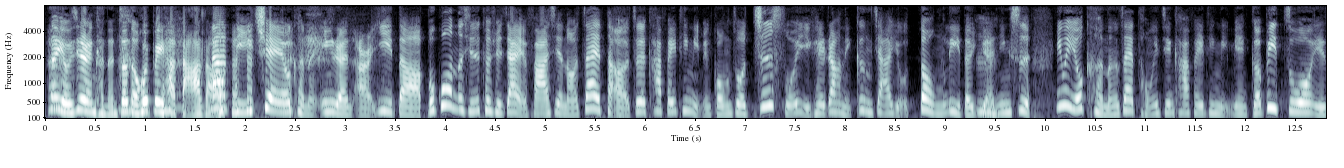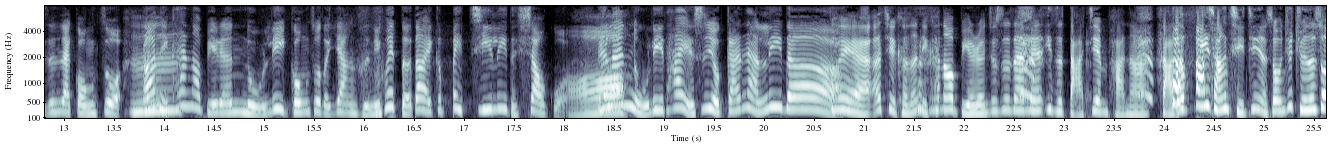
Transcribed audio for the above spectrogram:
那有些人可能真的会被他打扰。那的确有可能因人而异的。不过呢，其实科学家也发现哦，在呃这个咖啡厅里面工作，之所以可以让你更加有动力的原因，是因为有可能在同一间咖啡厅里面，隔壁桌也正在工作，然后你看到别人努力工作的样子，你会得到一个被激励的效果。哦，原来努力它也是有感染力的。对，而且可能你看到别人就是在那边一直打键盘啊，打得非常起劲的时候，你就觉得说，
